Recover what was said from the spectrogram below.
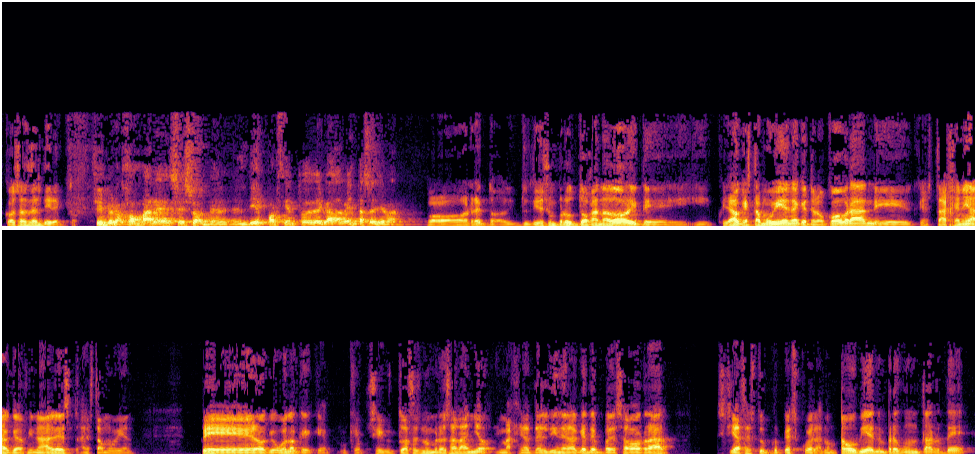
Cosas del directo. Sí, pero Hotmart es eso, el 10% de cada venta se llevan. Correcto. Tú tienes un producto ganador y, te, cuidado que está muy bien, ¿eh? que te lo cobran y que está genial, que al final está, muy bien. Pero que bueno, que, que, si tú haces números al año, imagínate el dinero que te puedes ahorrar si haces tu propia escuela, ¿no? Hago bien preguntarte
